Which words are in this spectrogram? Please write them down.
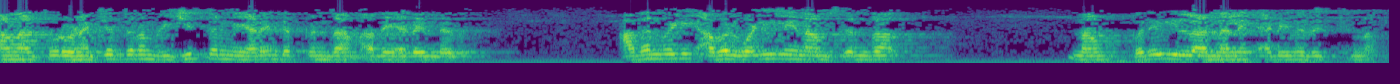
ஆனால் துருவ நட்சத்திரம் ரிஷித்தன்மை அடைந்த பின் தான் அதை அடைந்தது. அதன் வழி அவர் வழியிலே நாம் சென்றால் நாம் பிறவில்லா நிலை அடைவதற்கு நாம்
